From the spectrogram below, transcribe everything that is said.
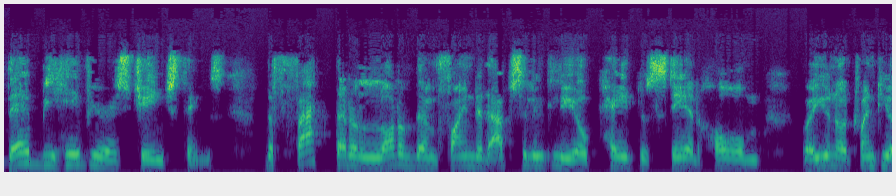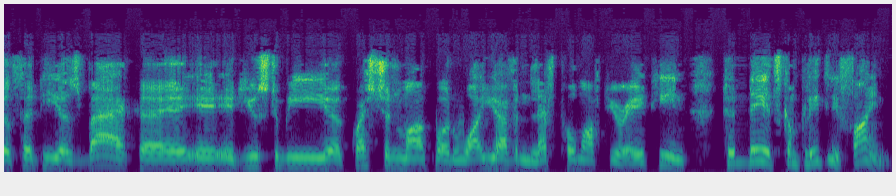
their behavior has changed things. The fact that a lot of them find it absolutely okay to stay at home, where you know 20 or 30 years back, uh, it, it used to be a question mark about why you haven't left home after you're 18. Today, it's completely fine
